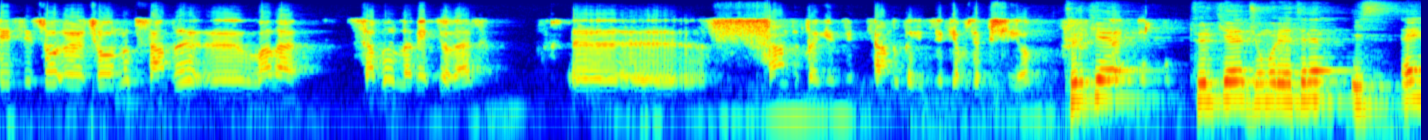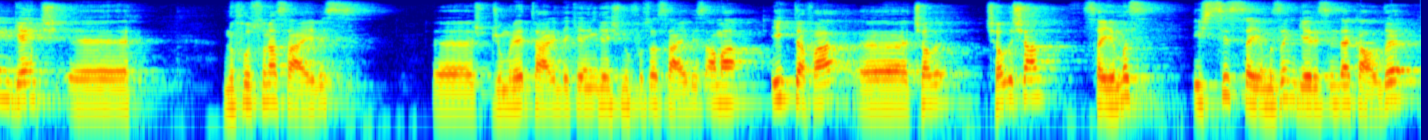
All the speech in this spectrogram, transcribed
sessiz ço- e, çoğunluk sandığı e, valla sabırla bekliyorlar. E, sandıkla gidecek, sandıkla gidecek yapacak bir şey yok. Türkiye Türkiye Cumhuriyeti'nin en genç e, nüfusuna sahibiz. E, Cumhuriyet tarihindeki en genç nüfusa sahibiz ama ilk defa e, çalı- çalışan sayımız işsiz sayımızın gerisinde kaldı.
